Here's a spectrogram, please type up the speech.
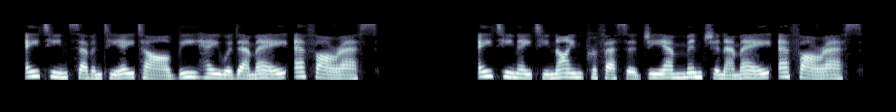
1878 R. B. Hayward M.A., FRS 1889 Professor G. M. Minchin M.A., FRS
